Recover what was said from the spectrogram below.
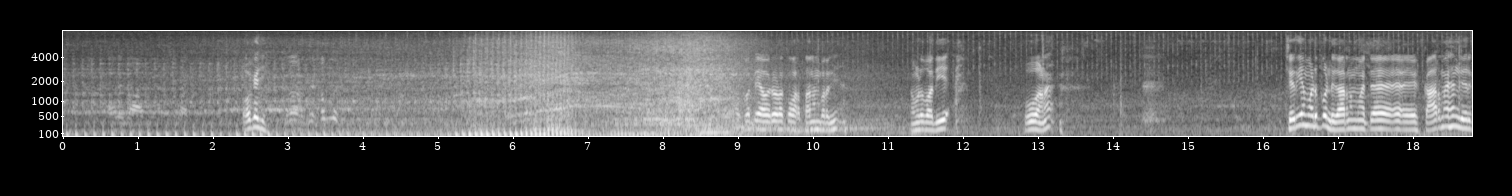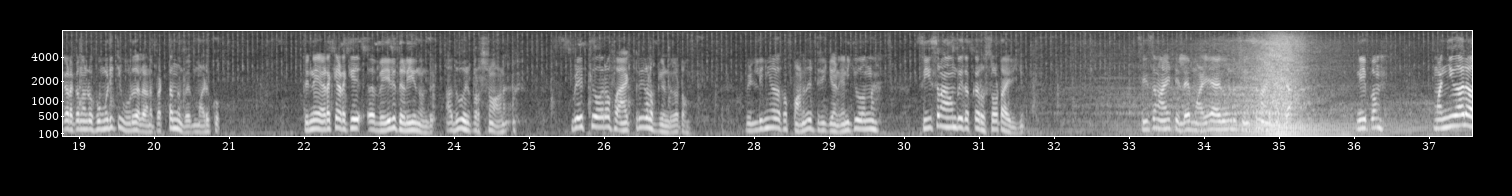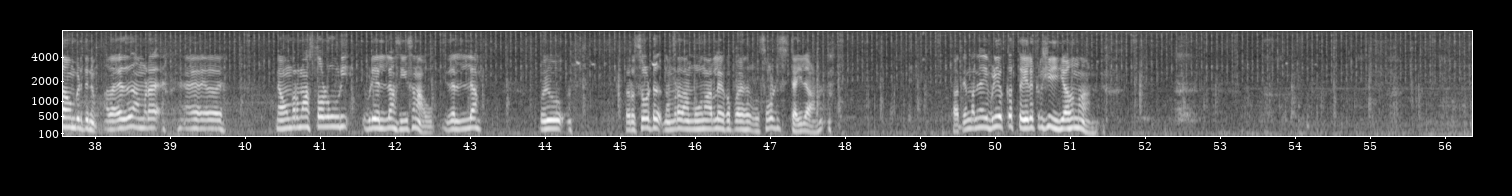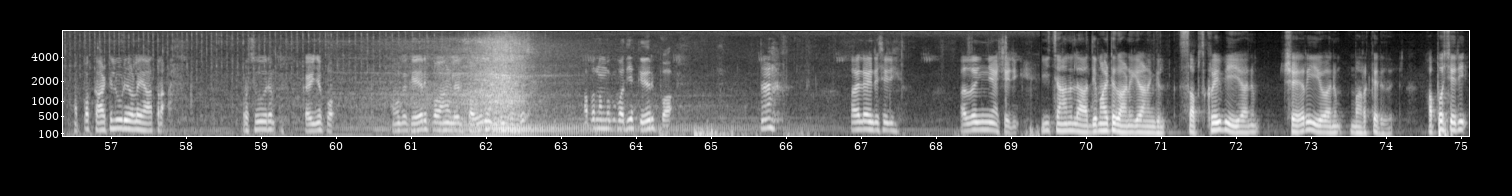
ओके जी അപ്പോഴത്തെ അവരോടൊക്കെ വർത്തമാനം പറഞ്ഞ് നമ്മൾ പതിയെ പോവാണ് ചെറിയ മടുപ്പുണ്ട് കാരണം മറ്റേ കാർമേഘം കയറി കിടക്കുന്നുണ്ട് ഹ്യൂമിഡിറ്റി കൂടുതലാണ് പെട്ടെന്ന് വെ- മടുക്കും പിന്നെ ഇടയ്ക്കിടയ്ക്ക് വെയിൽ തെളിയുന്നുണ്ട് അതും ഒരു പ്രശ്നമാണ് ഇവിടെയൊക്കെ ഓരോ ഫാക്ടറികളൊക്കെ ഉണ്ട് കേട്ടോ ബിൽഡിങ്ങുകളൊക്കെ പണിതിട്ടിരിക്കുകയാണ്. എനിക്ക് തോന്നുന്നു സീസൺ ആകുമ്പോൾ ഇതൊക്കെ റിസോർട്ടായിരിക്കും സീസൺ ആയിട്ടില്ലേ? മഴയായതുകൊണ്ട് സീസൺ ആയിട്ടില്ല. ഇനിയിപ്പം മഞ്ഞുകാലം ആകുമ്പോഴത്തേനും അതായത് നമ്മുടെ നവംബർ മാസത്തോടു കൂടി ഇവിടെ എല്ലാം സീസൺ ആവും. ഇതെല്ലാം ഒരു റിസോർട്ട് നമ്മുടെ മൂന്നാറിലെയൊക്കെ പോയ റിസോർട്ട് സ്റ്റൈലാണ് സത്യം പറഞ്ഞാൽ ഇവിടെയൊക്കെ തേയിലക്കൃഷി ചെയ്യാവുന്നതാണ്. അപ്പം കാട്ടിലൂടെയുള്ള യാത്ര. കുറച്ച് ദൂരം കഴിഞ്ഞപ്പോൾ നമുക്ക് കയറിപ്പോകാനുള്ളൊരു സൗകര്യം കിട്ടിയിട്ടുണ്ട്. അപ്പം നമുക്ക് പതിയെ കയറിപ്പോവാം ഏ അതല്ല എന്റെ ശരി? അത് തന്നെയാണ് ശരി. ഈ ചാനൽ ആദ്യമായിട്ട് കാണുകയാണെങ്കിൽ സബ്സ്ക്രൈബ് ചെയ്യാനും ഷെയർ ചെയ്യുവാനും മറക്കരുത്. അപ്പോൾ ശരി.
